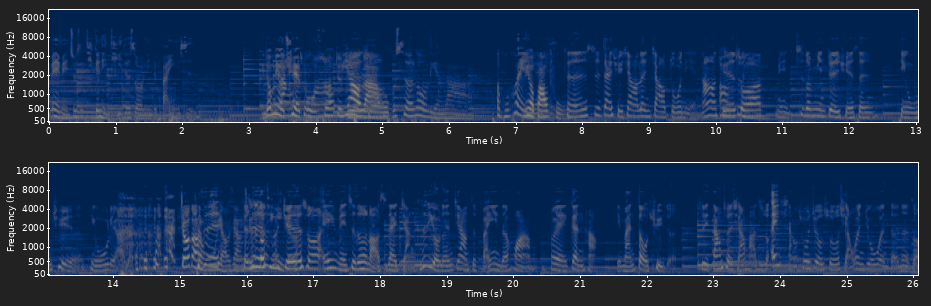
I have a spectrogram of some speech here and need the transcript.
妹妹，就是提跟你提的时候，你的反应是，你都没有却步，说不要啦，我不适合露脸啦。哦，不会，没有包袱。可能是在学校任教多年，然后觉得说每次都面对学生，挺无趣的，挺无聊的。教导很无聊这样，可就是都听你觉得说，哎，每次都是老师在讲，可是有人这样子反应的话，会更好，也蛮逗趣的。所以当初的想法是说，哎，想说就说，想问就问的那种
